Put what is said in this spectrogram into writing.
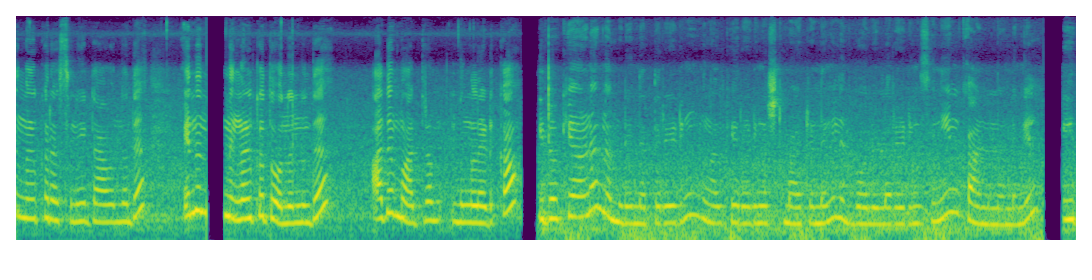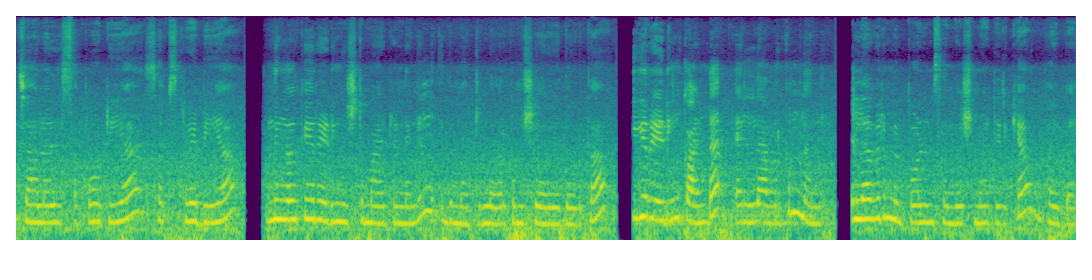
നിങ്ങൾക്ക് റെസനേറ്റ് ആവുന്നത് എന്ന് നിങ്ങൾക്ക് തോന്നുന്നത് അത് മാത്രം നിങ്ങൾ എടുക്കുക ഇതൊക്കെയാണ് നമ്മുടെ ഇന്നത്തെ റീഡിംഗ് നിങ്ങൾക്ക് ഈ റീഡിംഗ് ഇഷ്ടമായിട്ടുണ്ടെങ്കിൽ ഇതുപോലുള്ള റീഡിങ്സ് ഇനിയും കാണുന്നുണ്ടെങ്കിൽ ഈ ചാനൽ സപ്പോർട്ട് ചെയ്യുക സബ്സ്ക്രൈബ് ചെയ്യുക. നിങ്ങൾക്ക് ഈ റീഡിംഗ് ഇഷ്ടമായിട്ടുണ്ടെങ്കിൽ ഇത് മറ്റുള്ളവർക്കും ഷെയർ ചെയ്ത് കൊടുക്കുക. ഈ റീഡിംഗ് കണ്ട് എല്ലാവർക്കും നന്ദി. എല്ലാവരും എപ്പോഴും സന്തോഷമായിട്ടിരിക്കുക ബൈ ബൈ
